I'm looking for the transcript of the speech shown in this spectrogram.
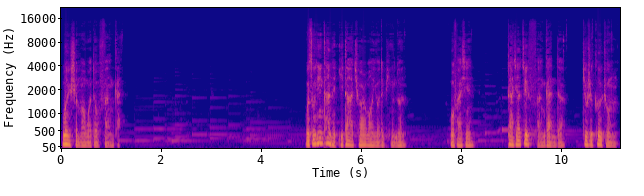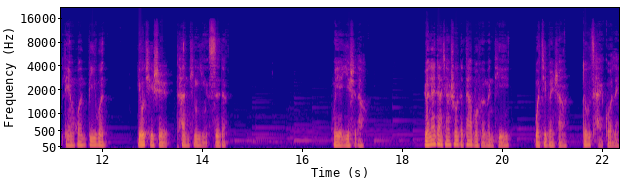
问什么我都反感。我昨天看了一大圈网友的评论，我发现，大家最反感的就是各种连环逼问，尤其是探听隐私的。我也意识到，原来大家说的大部分问题，我基本上都踩过雷。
